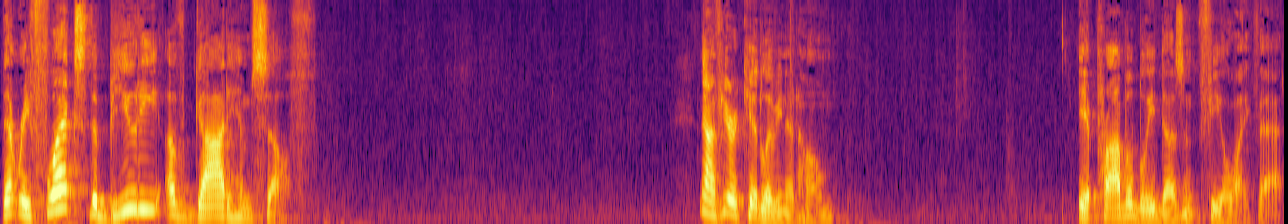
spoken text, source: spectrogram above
that reflects the beauty of God Himself. Now, if you're a kid living at home, it probably doesn't feel like that.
